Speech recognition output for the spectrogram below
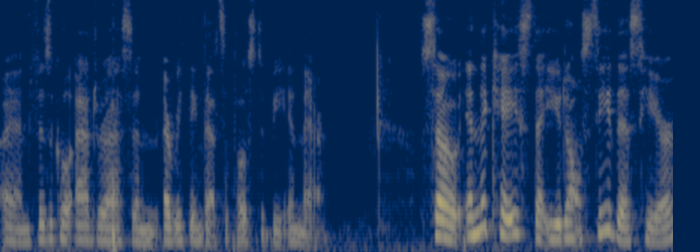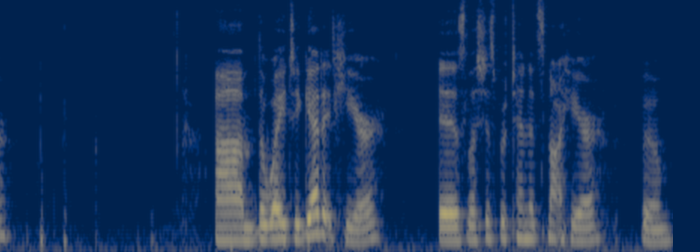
and physical address and everything that's supposed to be in there. So in the case that you don't see this here, um, the way to get it here is let's just pretend it's not here. Boom.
